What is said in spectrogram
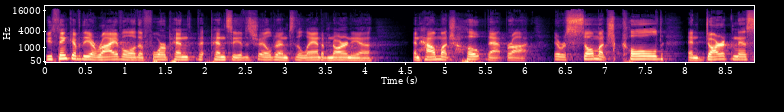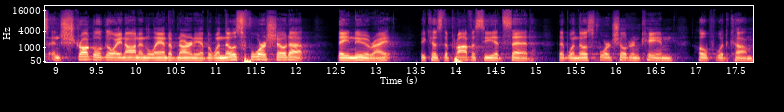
You think of the arrival of the four pen- Pevensie children to the land of Narnia and how much hope that brought. There was so much cold and darkness and struggle going on in the land of Narnia. But when those four showed up, they knew, right? Because the prophecy had said that when those four children came, hope would come.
